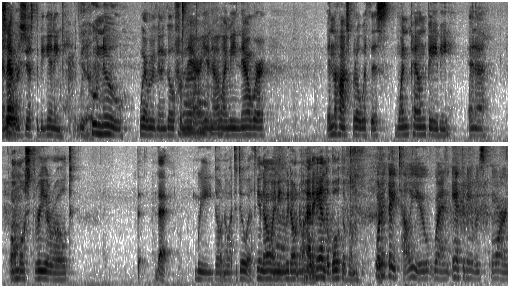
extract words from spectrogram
And that was just the beginning. We, Yeah. Who knew where we were going to go from there? You know, I mean, now we're in the hospital with this one pound baby and a almost three year old that, that we don't know what to do with. You know, I mean, we don't know how to handle both of them. What did they tell you when Anthony was born?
